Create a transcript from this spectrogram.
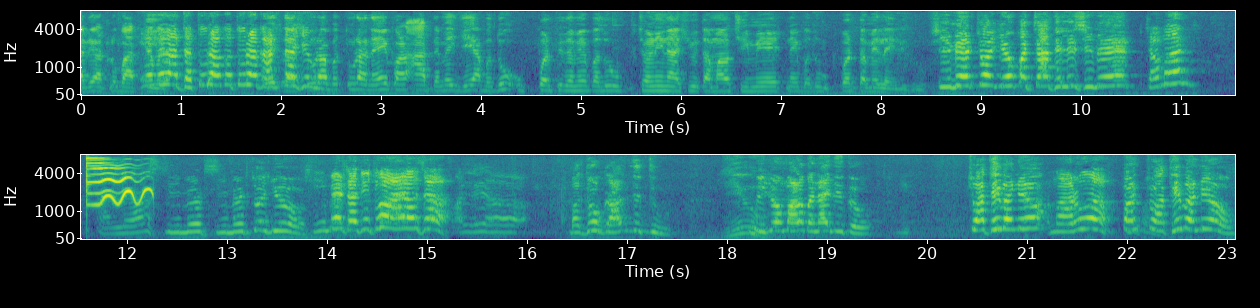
અરે આટલું બાકી એ બધા ધતુરા બતુરા કાઢતા છે. ધતુરા બતુરા નહીં પણ આ તમે જે આ બધું ઉપરથી તમે બધું ચણી નાખ્યું તમારો સિમેન્ટ ને બધું ઉપર તમે લઈ લીધું. સિમેન્ટ તો ગયો પચાસ થેલી સિમેન્ટ. ચમન? સિમેન્ટ સિમેન્ટ તો ગયો. સિમેન્ટ હજી તો આવ્યો છે. બધું ગાળ દીધું. જીવ. બીજો માળ બનાવી દીધો. ચોથી બન્યો? મારું. પણ ચોથી બન્યો.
